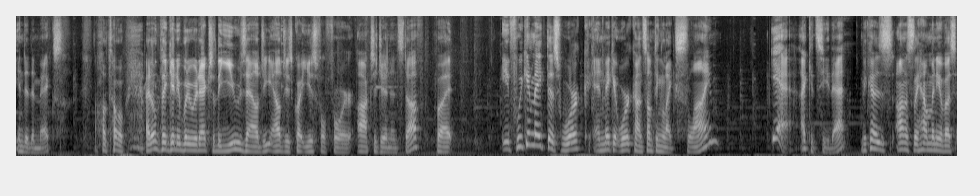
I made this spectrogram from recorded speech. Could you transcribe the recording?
into the mix. Although I don't think anybody would actually use algae. Algae is quite useful for oxygen and stuff. But if we can make this work and make it work on something like slime, yeah, I could see that. Because honestly, how many of us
